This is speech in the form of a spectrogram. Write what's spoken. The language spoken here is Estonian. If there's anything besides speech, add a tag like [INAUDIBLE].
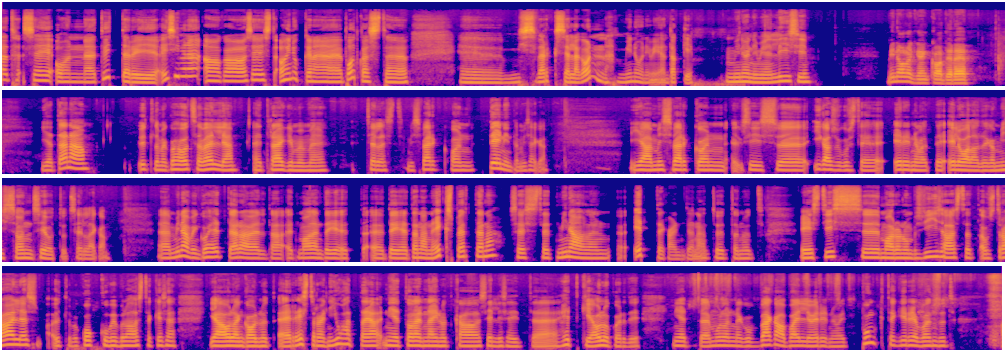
kuulajad, see on Twitteri esimene, aga see-eest ainukene podcast. mis värk sellega on? minu nimi on Taki. minu nimi on Liisi. mina olen Genka, tere. ja täna ütleme kohe otse välja, et räägime me sellest, mis värk on teenindamisega ja mis värk on siis äh, igasuguste erinevate elualadega, mis on seotud sellega mina võin kohe ette ära öelda, et ma olen teie, teie tänane ekspert täna, sest et mina olen ettekandjana töötanud Eestis, ma arvan, umbes viis aastat, Austraalias ütleme kokku võib-olla aastakese ja olen ka olnud restorani juhataja, nii et olen näinud ka selliseid äh, hetki ja olukordi. nii et mul on nagu väga palju erinevaid punkte kirja pandud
